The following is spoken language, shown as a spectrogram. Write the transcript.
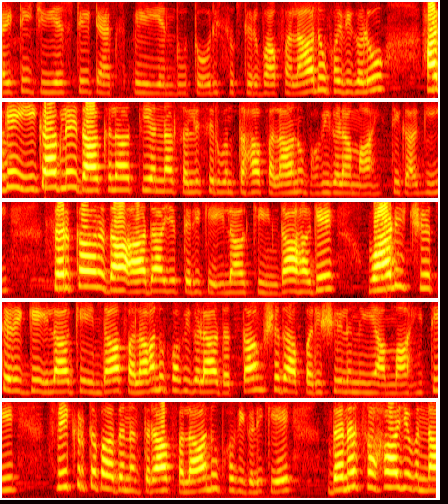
ಐಟಿ ಜಿಎಸ್ಟಿ ಟ್ಯಾಕ್ಸ್ ಪೇ ಎಂದು ತೋರಿಸುತ್ತಿರುವ ಫಲಾನುಭವಿಗಳು ಹಾಗೆ ಈಗಾಗಲೇ ದಾಖಲಾತಿಯನ್ನ ಸಲ್ಲಿಸಿರುವಂತಹ ಫಲಾನುಭವಿಗಳ ಮಾಹಿತಿಗಾಗಿ ಸರ್ಕಾರದ ಆದಾಯ ತೆರಿಗೆ ಇಲಾಖೆಯಿಂದ ಹಾಗೆ ವಾಣಿಜ್ಯ ತೆರಿಗೆ ಇಲಾಖೆಯಿಂದ ಫಲಾನುಭವಿಗಳ ದತ್ತಾಂಶದ ಪರಿಶೀಲನೆಯ ಮಾಹಿತಿ ಸ್ವೀಕೃತವಾದ ನಂತರ ಫಲಾನುಭವಿಗಳಿಗೆ ಧನ ಸಹಾಯವನ್ನು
